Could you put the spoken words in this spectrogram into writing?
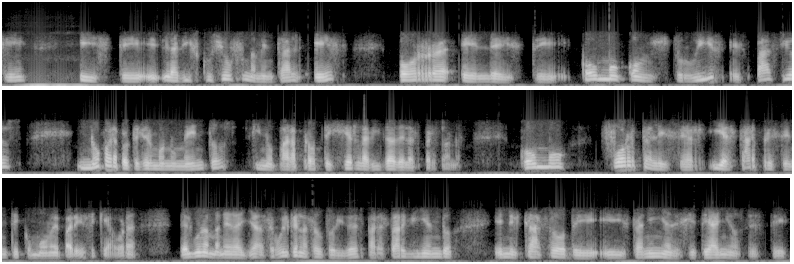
que, este, la discusión fundamental es por el este cómo construir espacios no para proteger monumentos, sino para proteger la vida de las personas. Cómo fortalecer y estar presente como me parece que ahora de alguna manera ya se vuelven las autoridades para estar viendo en el caso de esta niña de siete años este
